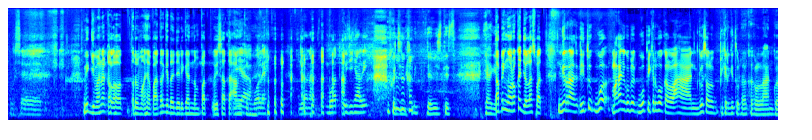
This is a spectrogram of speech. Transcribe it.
Buset. Ini gimana kalau rumahnya Patra kita jadikan tempat wisata angker? Iya, boleh. Gimana? Buat uji nyali. uji kali dia mistis ya gitu Tapi ngoroknya jelas, Pat. nyerah itu gue makanya gue bilang gue pikir gue kelelahan gue selalu pikir gitu lah kelelahan gue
